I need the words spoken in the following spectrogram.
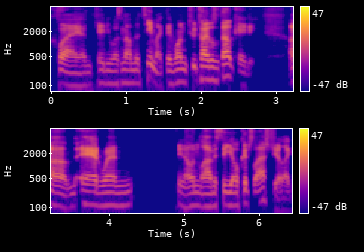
Clay and KD wasn't on the team. Like they won two titles without KD, um, and when you know, and obviously Jokic last year, like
